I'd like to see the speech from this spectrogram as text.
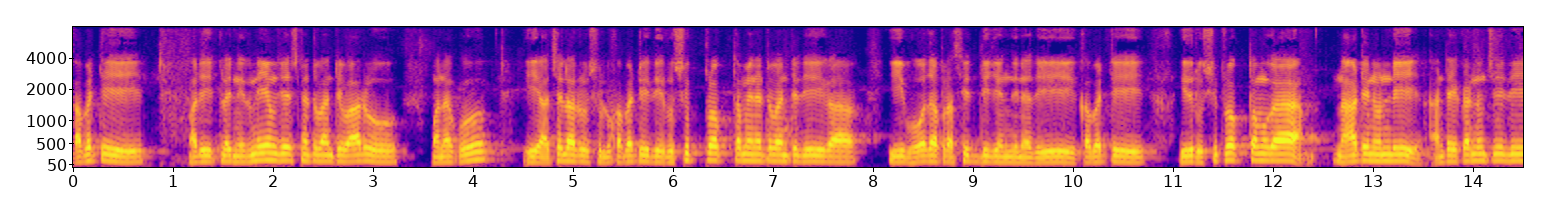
కాబట్టి మరి ఇట్లా నిర్ణయం చేసినటువంటి వారు మనకు ఈ అచల ఋషులు కాబట్టి ఇది ఋషిప్రోక్తమైనటువంటిదిగా ఈ బోధ ప్రసిద్ధి చెందినది కాబట్టి ఇది ఋషిప్రోక్తముగా నాటి నుండి అంటే ఎక్కడి నుంచి ఇది?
